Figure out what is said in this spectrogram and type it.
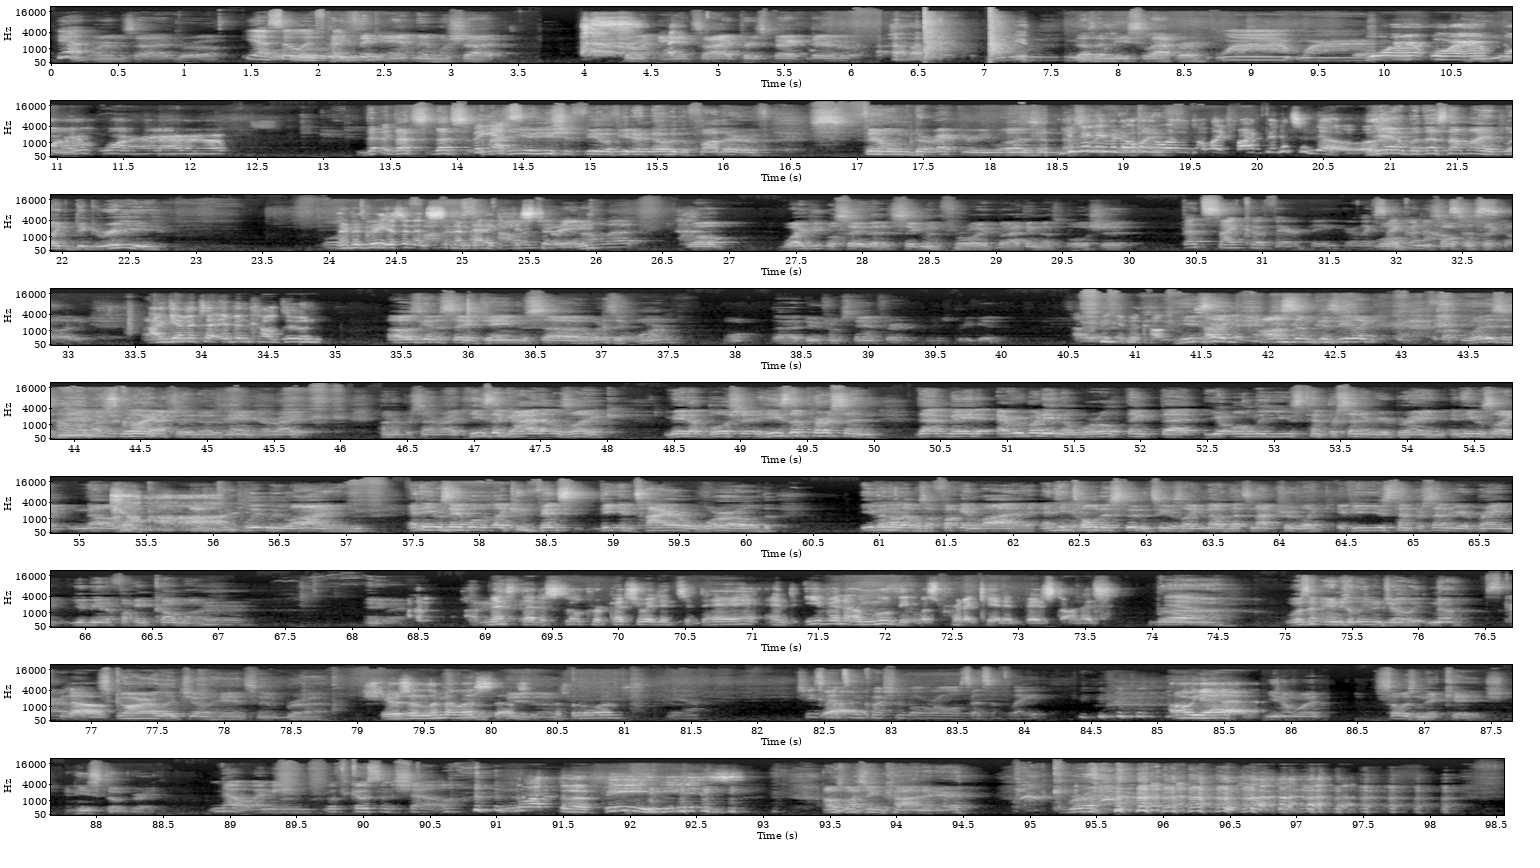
Yeah. Worm's eye, bro. Yeah. So Ooh. How do you if think Ant Man was shot? From an ant's eye perspective, Shut up. You- does a knee slapper. wah, wah. Wah, wah, wah, wah. Th- that's that's but how yes. you you should feel if you didn't know who the father of film director he was. And You didn't like even your know who he was until like five minutes ago. Yeah, but that's not my like degree. Well, Their degree isn't in cinematic history. and all that. Well, white people say that it's Sigmund Freud, but I think that's bullshit. That's psychotherapy or like Well, it's also psychology. I give it to Ibn Khaldun. I was gonna say James. Uh, what is it? Warren, the dude from Stanford. He's pretty good. Oh wait, Ibn Khaldun. He's sorry. like awesome because he like, fuck, what is his name? have I his should really actually know his name. You're right, hundred percent right. He's the guy that was like made up bullshit. He's the person that made everybody in the world think that you only use ten percent of your brain, and he was like, no, like, I'm completely lying, and he was able to like convince the entire world. Even though that was a fucking lie, and he Yeah. told his students, he was like, "No, that's not true. Like, if you use ten percent of your brain, you'd be in a fucking coma." Mhm. Anyway, A myth that is still perpetuated today, and even a movie was predicated based on it. bruh, wasn't Angelina Jolie? No, Scarlett. No, Scarlett Johansson, bruh. She was in Limitless. That That was was, though. that's what it was. Yeah. She's had some questionable roles as of late. Oh yeah. You know what? So is Nick Cage, and he's still great. no, I mean with Ghost in the Shell. Not the bees. I was watching Con Air, bruh.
